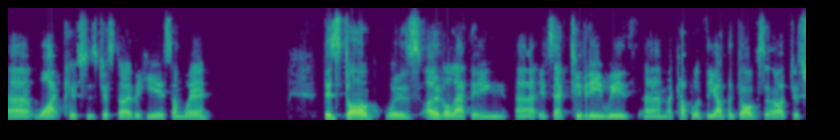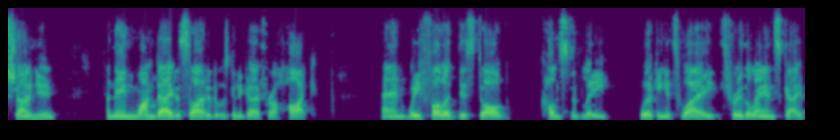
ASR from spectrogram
Uh, White Cliffs is just over here somewhere. This dog was overlapping uh, its activity with um, a couple of the other dogs that I've just shown you and then one day decided it was going to go for a hike. And we followed this dog constantly working its way through the landscape.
